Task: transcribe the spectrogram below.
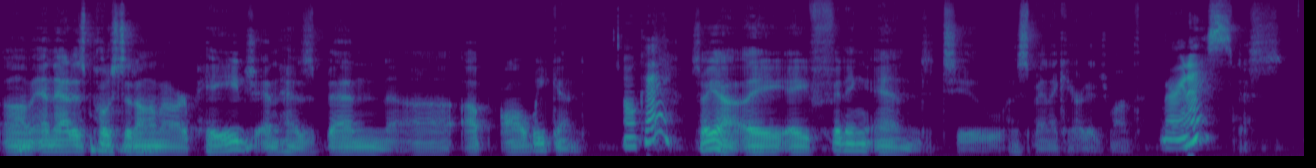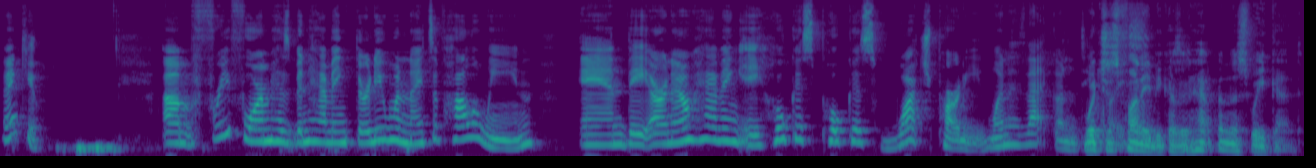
um, and that is posted on our page and has been uh, up all weekend. Okay. So yeah, a, a fitting end to Hispanic Heritage Month. Very nice. Yes. Thank you. Um, Freeform has been having 31 nights of Halloween, and they are now having a Hocus Pocus watch party. When is that going to take Which is funny because it happened this weekend.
